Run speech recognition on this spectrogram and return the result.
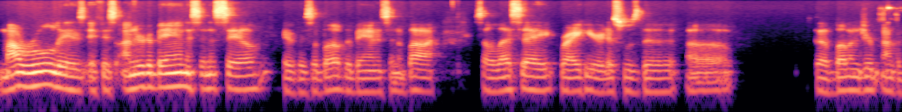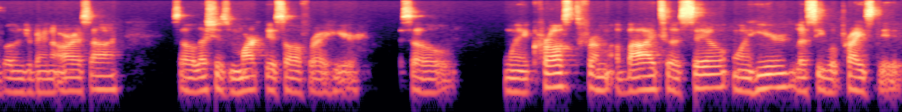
my rule is if it's under the band, it's in a sell. If it's above the band, it's in a buy. So let's say right here, this was the uh, the Bollinger, not the Bollinger Band, the RSI. So let's just mark this off right here. So when it crossed from a buy to a sell on here, let's see what price did.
